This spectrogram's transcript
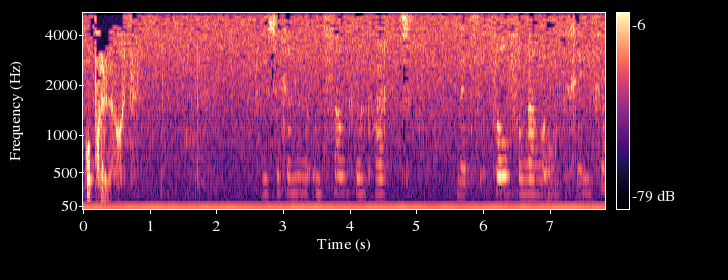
opgelucht. Er een ontvankelijk hart met vol verlangen om te geven?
